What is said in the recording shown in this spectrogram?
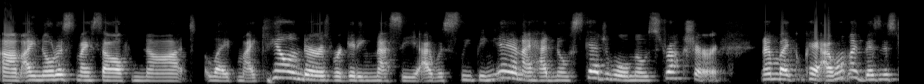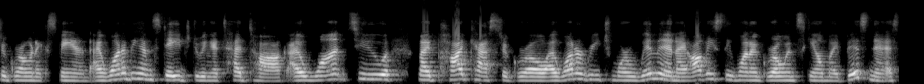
Um, i noticed myself not like my calendars were getting messy. I was sleeping in. I had no schedule no structure I'm like, okay, I want my business to grow and expand. I want to be on stage doing a TED talk. I want to my podcast to grow. I want to reach more women. I obviously want to grow and scale my business,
